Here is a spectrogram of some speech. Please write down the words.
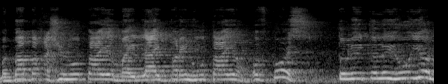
Magbabakasyon ho tayo, may live pa rin ho tayo. Of course, Tuloy-tuloy ho yun.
